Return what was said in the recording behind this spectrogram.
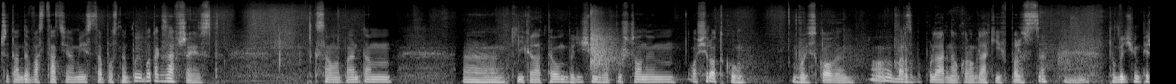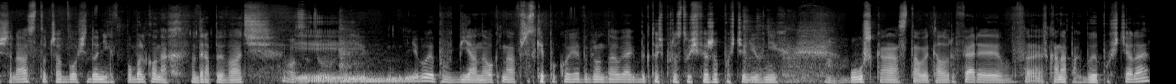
czy ta dewastacja miejsca postępuje, bo tak zawsze jest. Tak samo pamiętam, e, kilka lat temu byliśmy w opuszczonym ośrodku wojskowym, no, bardzo popularne okrąglaki w Polsce. To byliśmy pierwszy raz, to trzeba było się do nich po balkonach wdrapywać O, co i nie były powybijane okna, wszystkie pokoje wyglądały jakby ktoś po prostu świeżo pościelił w nich łóżka, stały kaloryfery, w, w kanapach były pościele.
